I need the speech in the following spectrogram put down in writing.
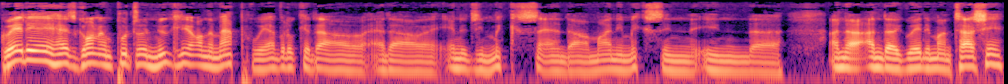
Gwede has gone and put nuclear on the map. We have a look at our at our energy mix and our mining mix in in uh, under under Gwede Mantashe.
